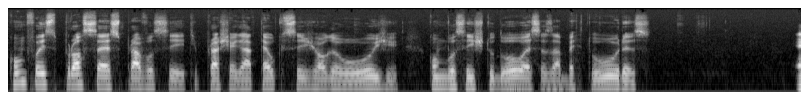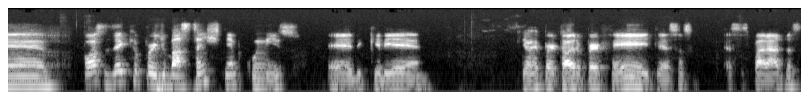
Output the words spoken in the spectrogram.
como foi esse processo para você, tipo, para chegar até o que você joga hoje? Como você estudou essas aberturas? É, posso dizer que eu perdi bastante tempo com isso, é, de querer ter o repertório perfeito, essas essas paradas.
